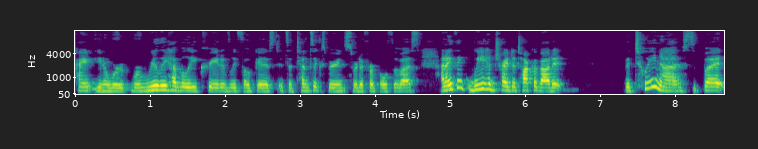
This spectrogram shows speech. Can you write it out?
kind of, you know, we're, we're really heavily creatively focused. It's a tense experience sort of for both of us. And I think we had tried to talk about it between us, but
